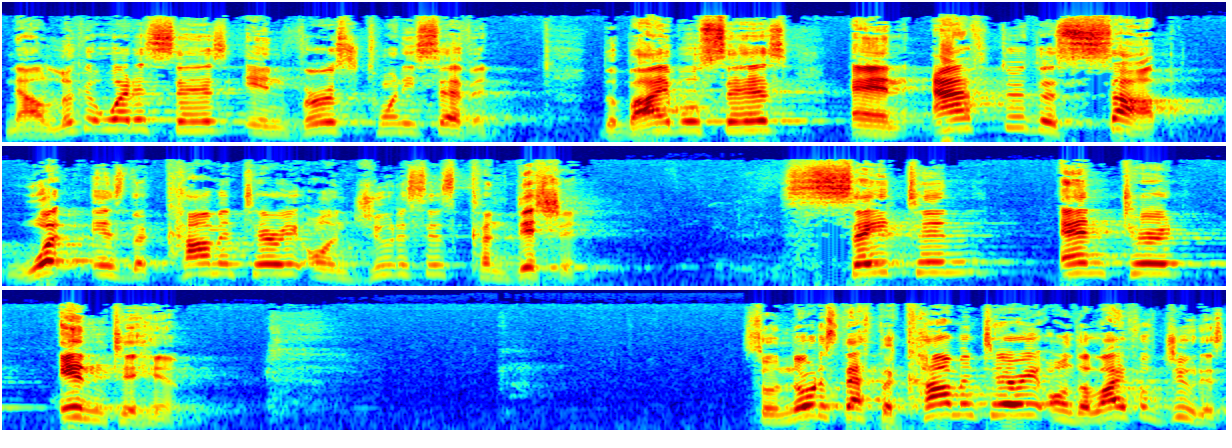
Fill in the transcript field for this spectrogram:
Now look at what it says in verse 27. The Bible says, and after the sop, what is the commentary on Judas's condition? Satan entered into him. So notice that's the commentary on the life of Judas.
